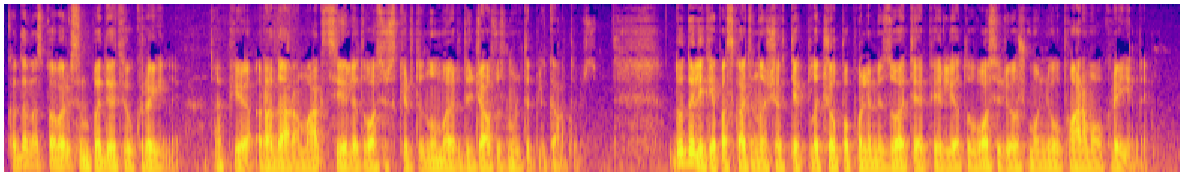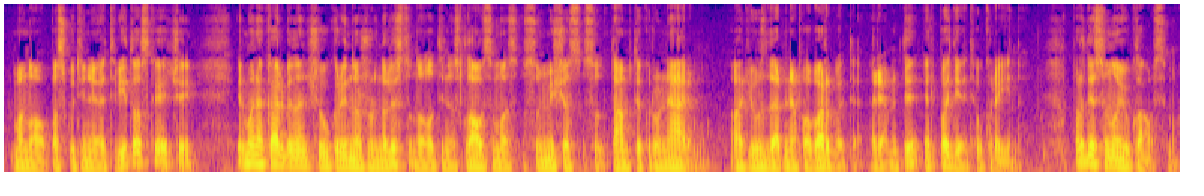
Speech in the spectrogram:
Kada mes pavargsim padėti Ukrainai? Apie radarom akciją, Lietuvos išskirtinumą ir didžiausius multiplikatorius. Du dalykai paskatino šiek tiek plačiau papolemizuoti apie Lietuvos ir jos žmonių paramą Ukrainai. Mano paskutiniojo tvyto skaičiai ir mane kalbinančių Ukrainos žurnalistų nuolatinis klausimas sumišęs su tam tikru nerimu. Ar jūs dar nepavargote remti ir padėti Ukrainai? Pradėsiu nuo jų klausimo.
